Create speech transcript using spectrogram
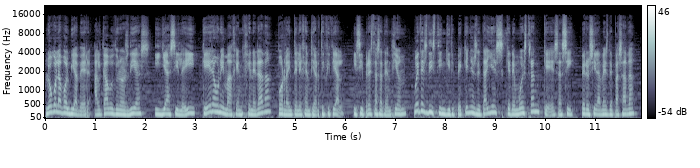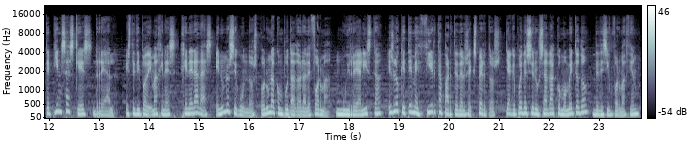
Luego la volví a ver al cabo de unos días y ya sí leí que era una imagen generada por la inteligencia artificial. Y si prestas atención, puedes distinguir pequeños detalles que demuestran que es así, pero si la ves de pasada, te piensas que es real. Este tipo de imágenes, generadas en unos segundos por una computadora de forma muy realista, es lo que teme cierta parte de los expertos, ya que puede ser usada como método de desinformación.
